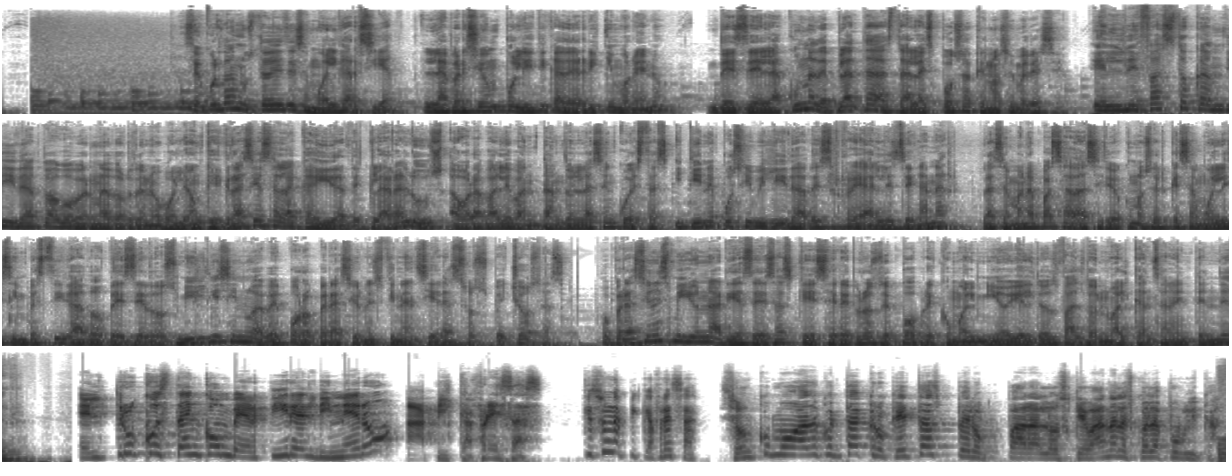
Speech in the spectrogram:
¿Se acuerdan ustedes de Samuel García? La versión política de Ricky Moreno. Desde la cuna de plata hasta la esposa que no se merece. El nefasto candidato a gobernador de Nuevo León que gracias a la caída de Clara Luz ahora va levantando en las encuestas y tiene posibilidades reales de ganar. La semana pasada se dio a conocer que Samuel es investigado desde 2019 por operaciones financieras sospechosas. Operaciones millonarias de esas que cerebros de pobre como el mío y el de Osvaldo no alcanzan a entender. El truco está en convertir el dinero a picafresas. ¿Qué es una picafresa? Son como, haz de cuenta, croquetas, pero para los que van a la escuela pública.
